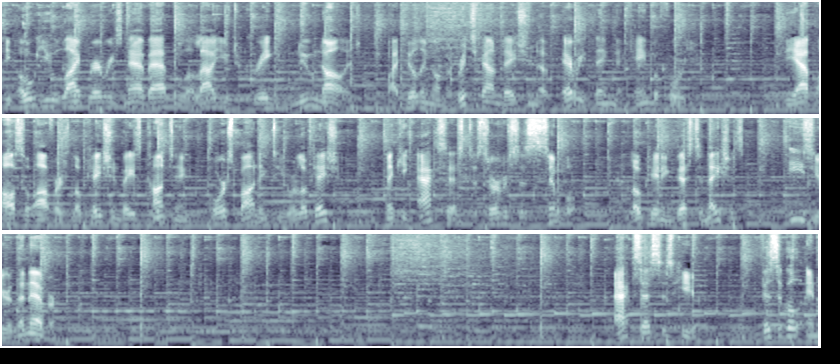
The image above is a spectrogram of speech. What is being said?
The OU Libraries Nav app will allow you to create new knowledge by building on the rich foundation of everything that came before you. The app also offers location-based content corresponding to your location, making access to services simple and locating destinations easier than ever. Access is here. Physical and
